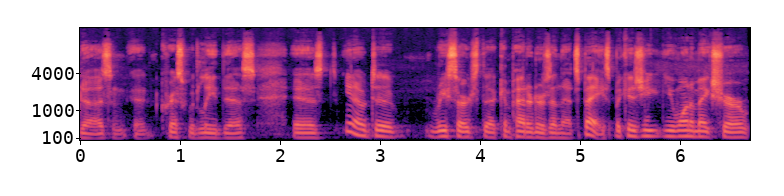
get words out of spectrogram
does, and Chris would lead this, is you know to research the competitors in that space because you, you want to make sure,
